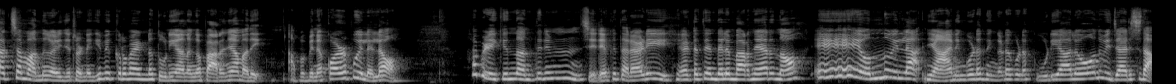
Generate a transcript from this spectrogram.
അച്ഛൻ വന്നു കഴിഞ്ഞിട്ടുണ്ടെങ്കിൽ വിക്രമേട്ടന്റെ തുണിയാണെന്ന് പറഞ്ഞാൽ മതി. അപ്പോൾ പിന്നെ കുഴപ്പമില്ലല്ലോ. അപ്പോഴേക്കും നന്ദിനും ശരിയാക്കി തരാടി. ഏട്ടത്തി എന്തെങ്കിലും പറഞ്ഞായിരുന്നോ? ഏയ് ഒന്നുമില്ല. ഞാനും കൂടെ നിങ്ങളുടെ കൂടെ കൂടിയാലോ എന്ന് വിചാരിച്ചതാ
